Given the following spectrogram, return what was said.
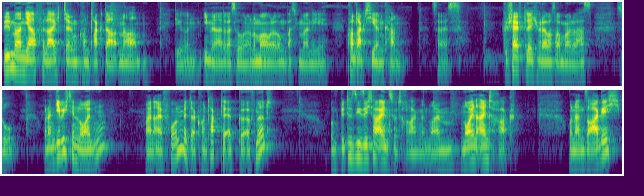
will man ja vielleicht deren Kontaktdaten haben. Deren E-Mail-Adresse oder Nummer oder irgendwas, wie man die kontaktieren kann. Sei es geschäftlich oder was auch immer du hast. So. Und dann gebe ich den Leuten mein iPhone mit der Kontakte-App geöffnet und bitte sie, sich da einzutragen in meinem neuen Eintrag. Und dann sage ich,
